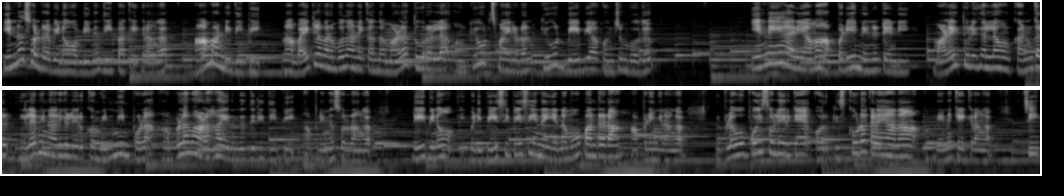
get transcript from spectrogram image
என்ன சொல்கிற வினோ அப்படின்னு தீபா கேட்குறாங்க ஆமாண்டி தீபி. நான் பைக்கில் வரும்போது அன்னைக்கு அந்த மழை தூரல்ல உன் க்யூட் ஸ்மைலுடன் க்யூட் பேபியாக கொஞ்சும் போது என்னையே அறியாமல் அப்படியே நின்றுட்டேண்டி மழை துளிகளில் உன் கண்கள் நிலவின் அருகில் இருக்கும் விண்மீன் போல அவ்வளவு அழகா இருந்ததுடி தீபி அப்படின்னு சொல்கிறாங்க டேய் இப்படி பேசி பேசி என்னை என்னமோ பண்ணுறடா அப்படிங்கிறாங்க. இவ்வளவு போய் சொல்லியிருக்கேன் ஒரு கிஸ் கூட கிடையாதா அப்படின்னு கேட்குறாங்க சி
